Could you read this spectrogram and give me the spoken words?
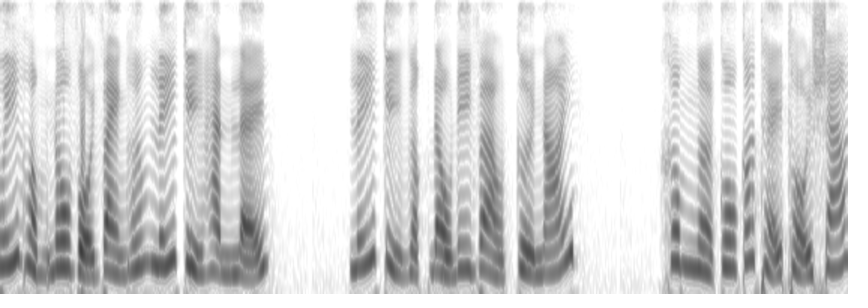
Quý Hồng Nô vội vàng hướng Lý Kỳ hành lễ. Lý Kỳ gật đầu đi vào, cười nói: "Không ngờ cô có thể thổi sáo."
